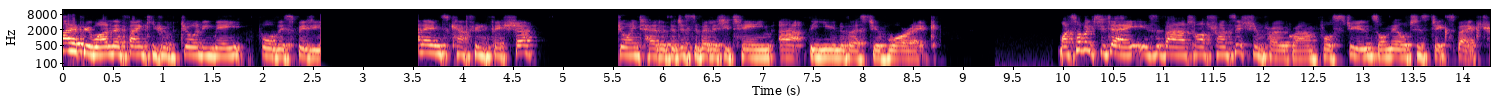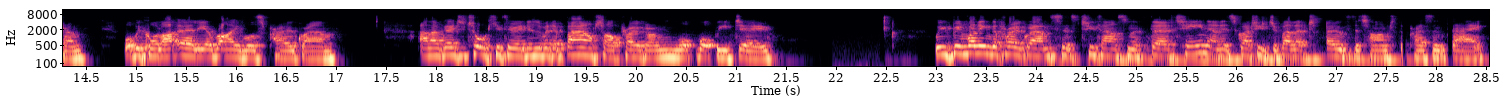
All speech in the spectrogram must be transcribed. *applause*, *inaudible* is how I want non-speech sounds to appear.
Hi everyone and thank you for joining me for this video. My name is Catherine Fisher, Joint Head of the Disability Team at the University of Warwick. My topic today is about our transition programme for students on the autistic spectrum, what we call our early arrivals programme. And I'm going to talk you through a little bit about our programme, what, what we do. We've been running the programme since 2013 and it's gradually developed over the time to the present day.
